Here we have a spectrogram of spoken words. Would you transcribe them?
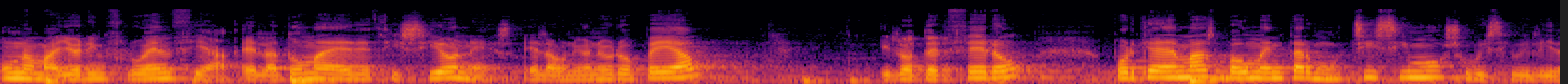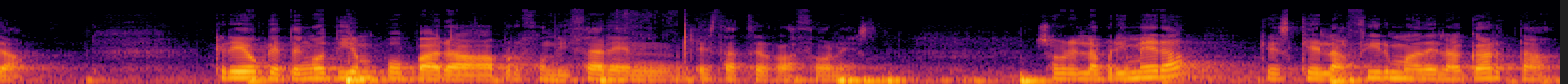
una mayor influencia en la toma de decisiones en la Unión Europea. Y lo tercero, porque además va a aumentar muchísimo su visibilidad. Creo que tengo tiempo para profundizar en estas tres razones. Sobre la primera, que es que la firma de la Carta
